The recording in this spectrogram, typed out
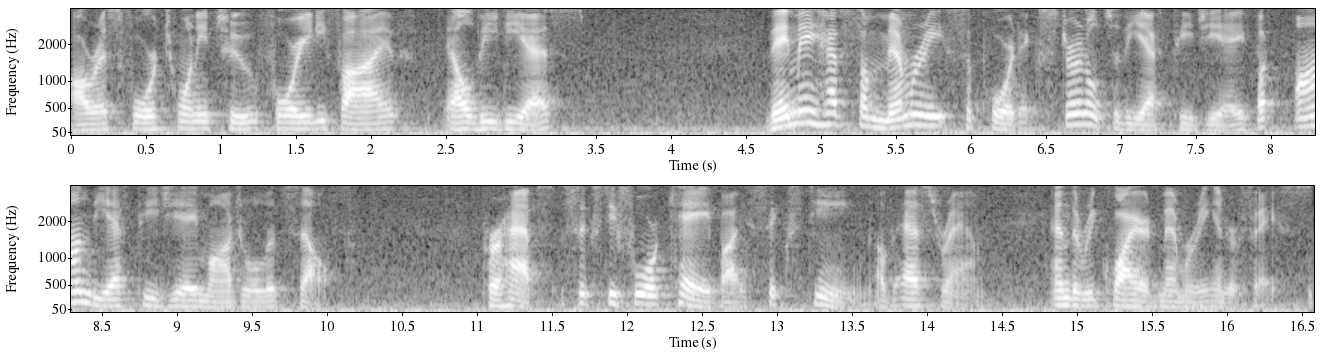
RS422, 485, LVDS. They may have some memory support external to the FPGA, but on the FPGA module itself. Perhaps 64K by 16 of SRAM and the required memory interface.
